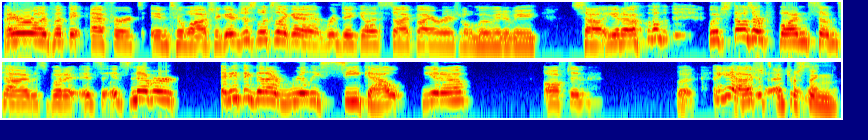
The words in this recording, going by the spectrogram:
I don't really put the effort into watching it. It just looks like a ridiculous sci-fi original movie to me. So you know, which those are fun sometimes, but it, it's it's never anything that I really seek out. You know, often. But yeah, I think I it's interesting.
